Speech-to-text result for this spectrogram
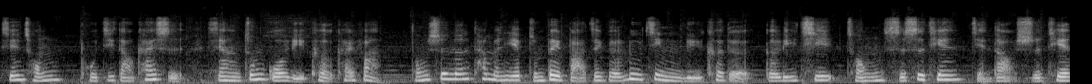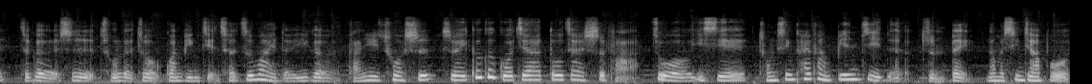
先从普吉岛开始向中国旅客开放。同时呢，他们也准备把这个入境旅客的隔离期从十四天减到十天，这个是除了做官兵检测之外的一个防疫措施。所以各个国家都在设法做一些重新开放边际的准备。那么新加坡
